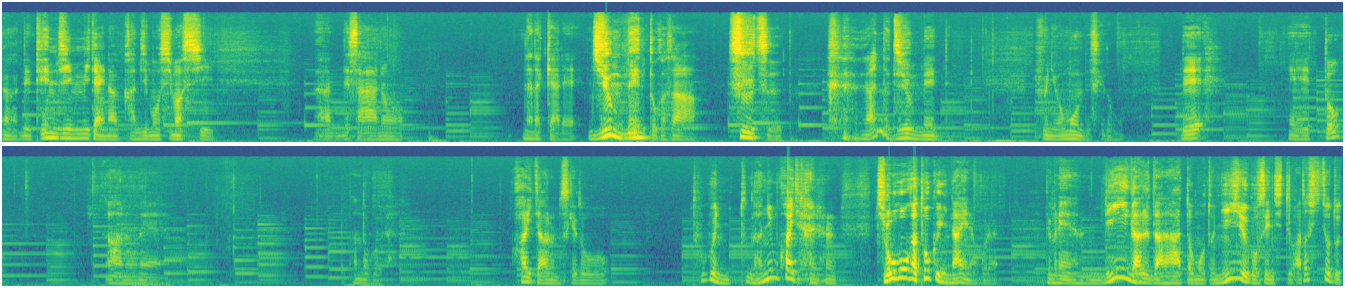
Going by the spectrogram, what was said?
なんかね、天神みたいな感じもしますし、なんでさ、あの、なんだっけあれ、純面とかさ、スーツ？なんだ純面って、ふうに思うんですけども。で、えー、っと、あのね、なんだこれ。書いてあるんですけど、特に何も書いてないな。情報が特にないな、これ。でもね、リーガルだなと思うと25センチって私ちょっと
